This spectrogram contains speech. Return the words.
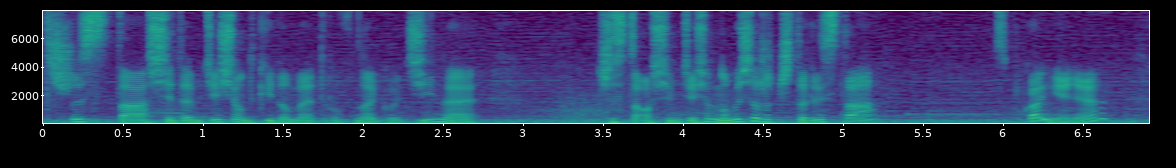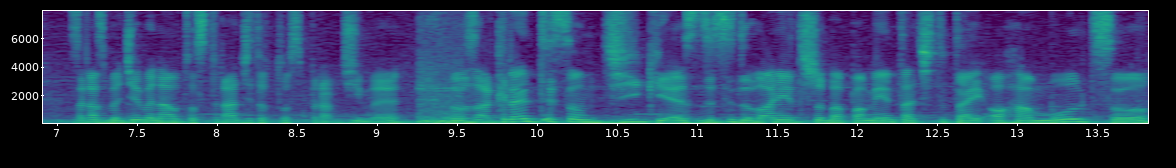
370 km na godzinę, 380, no myślę, że 400? Spokojnie, nie? Zaraz będziemy na autostradzie, to to sprawdzimy. No zakręty są dzikie, zdecydowanie trzeba pamiętać tutaj o hamulcu.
